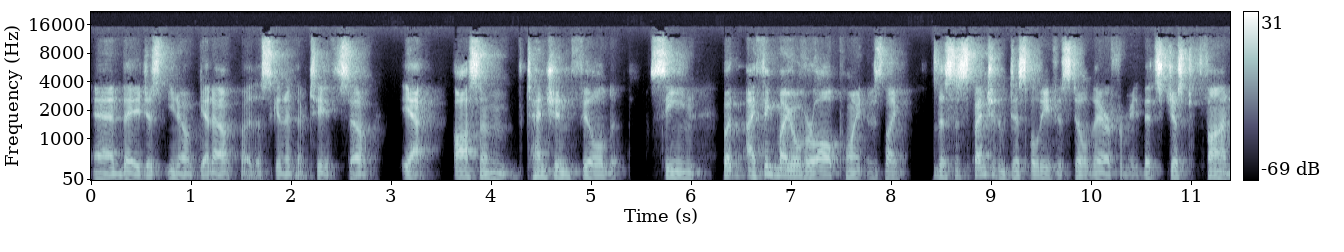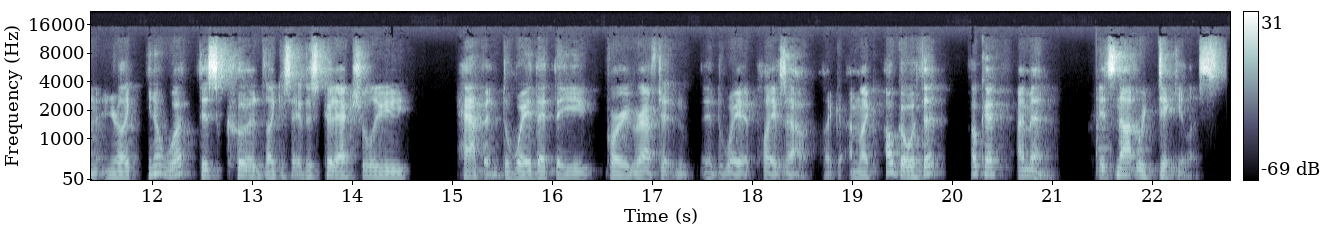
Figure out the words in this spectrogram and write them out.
and they just you know get out by the skin of their teeth. So yeah awesome tension filled scene. But i think my overall point is like the suspension of disbelief is still there for me. That's just fun. And you're like you know what? This could like you say this could actually happen the way that they choreographed it and, and the way it plays out. Like i'm like i'll go with it okay i'm in it's not ridiculous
